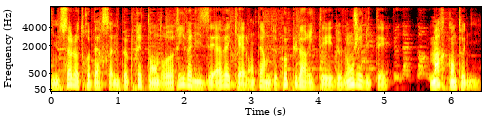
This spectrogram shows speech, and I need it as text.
Une seule autre personne peut prétendre rivaliser avec elle en termes de popularité et de longévité, Marc Anthony.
